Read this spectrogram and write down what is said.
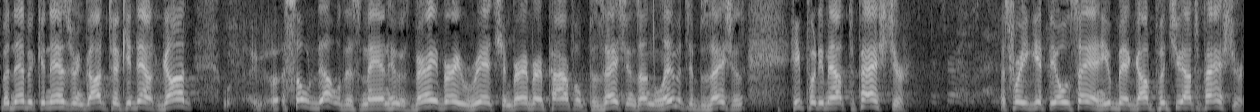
But Nebuchadnezzar and God took him down. God uh, so dealt with this man who was very, very rich and very, very powerful possessions, unlimited possessions. He put him out to pasture. That's, where you get the old saying, He'll bet God put you out to pasture.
